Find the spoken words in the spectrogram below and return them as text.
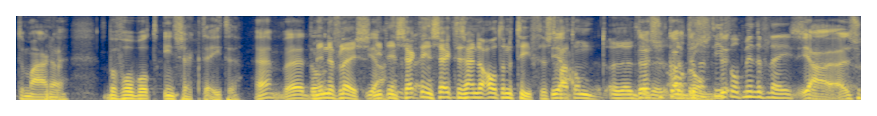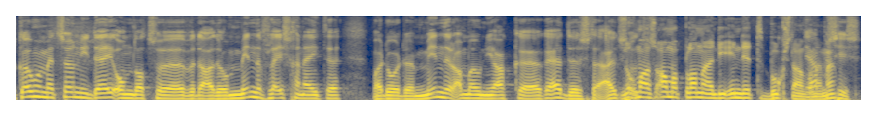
te maken. Bijvoorbeeld insecten eten. Minder vlees. Ja. Niet insecten. Insecten zijn de alternatief. Dus het Ja. gaat om de, de, Dus de, ze. Alternatief op minder vlees. Ja, ze komen met zo'n idee omdat we, we daardoor minder vlees gaan eten, waardoor er minder ammoniak, hè, dus de uitstoot... Nogmaals, allemaal plannen die in dit boek staan van Ja, hem. hè? precies.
